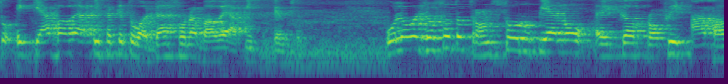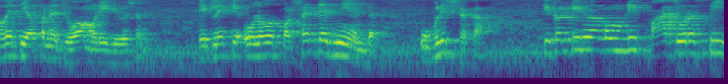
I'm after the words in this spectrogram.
તો એ કયા ભાવે આપી શકે? તો અઢારસોના ભાવે આપી શકે એમ છે. ઓલ ઓવર જોશો તો ત્રણસો રૂપિયાનો એક પ્રોફિટ આ ભાવેથી આપણને જોવા મળી રહ્યો છે. એટલે કે ઓલ ઓવર પર્સન્ટેજની અંદર ઓગણીસ ટકા. કે કન્ટિન્યુ આ કંપની પાંચ વર્ષથી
